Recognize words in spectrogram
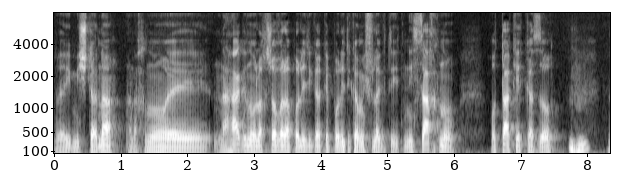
והיא משתנה. אנחנו אה, נהגנו לחשוב על הפוליטיקה כפוליטיקה מפלגתית, ניסחנו אותה ככזו, mm-hmm.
